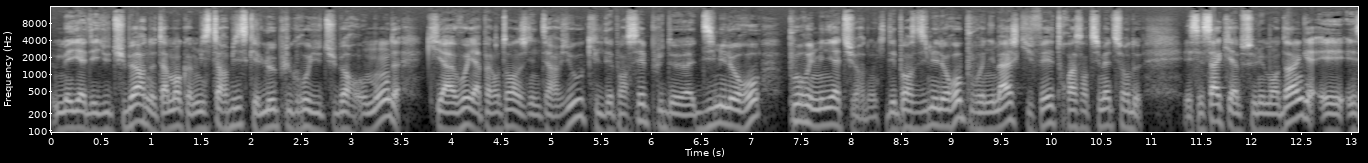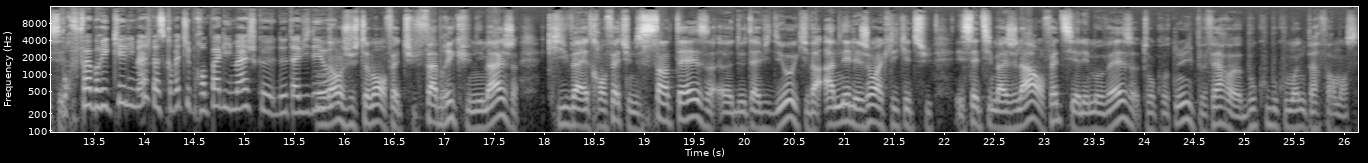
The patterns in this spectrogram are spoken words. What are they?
Mais il y a des youtubeurs, notamment comme MrBeast, qui est le plus gros youtubeur au monde, qui a avoué il y a pas longtemps dans une interview qu'il dépensait plus de 10 000 euros pour une miniature. Donc, il dépense 10 000 euros pour une image qui fait 3 cm sur 2. Et c'est ça qui est absolument dingue. Et, et pour fabriquer l'image, parce qu'en fait, tu prends pas l'image de ta vidéo Non, justement, en fait, tu fabriques une image qui va être en fait une synthèse euh, de ta vidéo et qui va amener les gens à cliquer dessus. Et cette image-là, en fait, si elle est mauvaise, ton contenu, il peut faire euh, beaucoup, beaucoup moins de performance.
